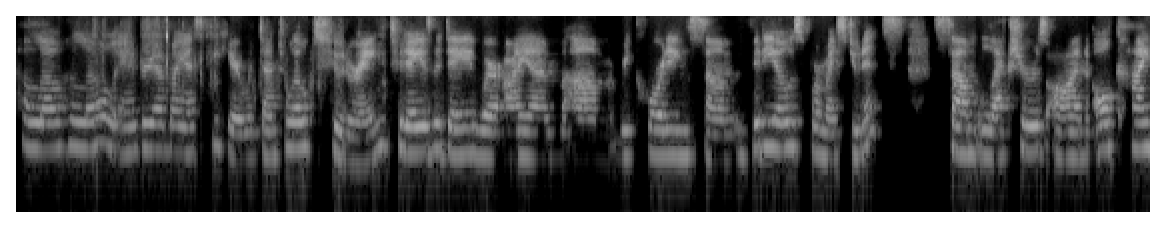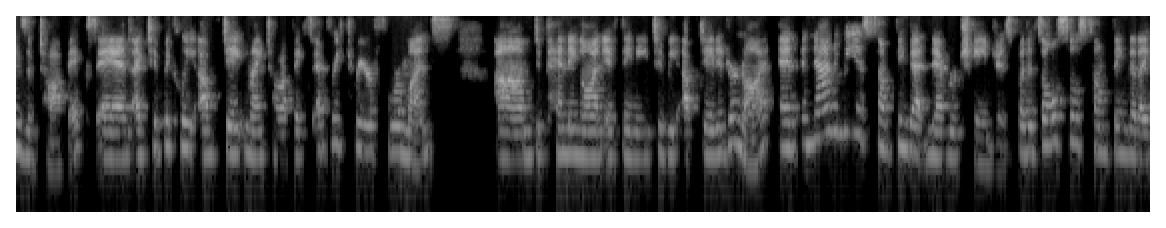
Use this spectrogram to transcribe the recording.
Hello, hello, Andrea Twarowski here with Dentalelle Tutoring. Today is the day where I am um, recording some videos for my students, some lectures on all kinds of topics, and I typically update my topics every three or four months um, depending on if they need to be updated or not. And anatomy is something that never changes, but it's also something that I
